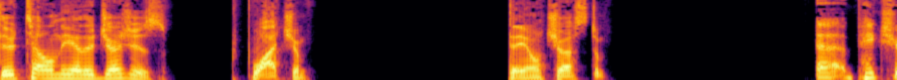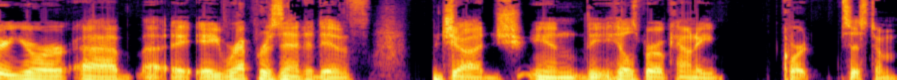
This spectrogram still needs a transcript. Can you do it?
they're telling the other judges, watch them. They don't trust them. Uh, picture your uh, a representative judge in the Hillsborough County court system.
